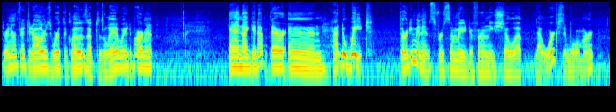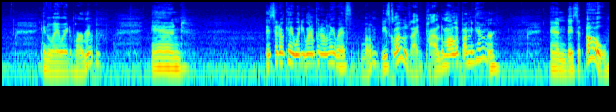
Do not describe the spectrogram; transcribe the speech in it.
$350 worth of clothes up to the layaway department and I get up there and had to wait 30 minutes for somebody to finally show up that works at Walmart in the layaway department. And they said, okay, what do you want to put on layaway? I said, well, these clothes. I piled them all up on the counter. And they said, oh,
